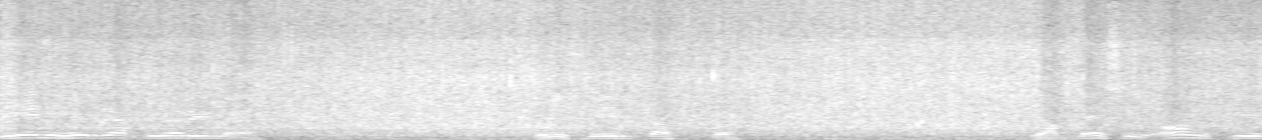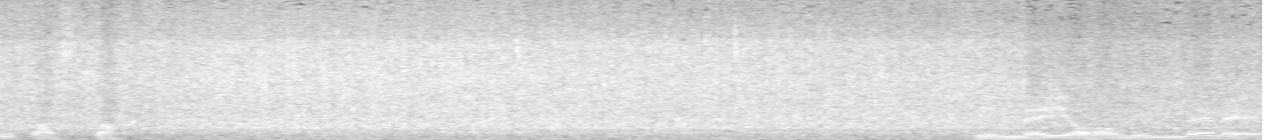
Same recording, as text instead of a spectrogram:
Pieni hyrrä pyörimään. Tulis virtasta. Ja vesi on kirkasta. Sinne johonkin menee.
